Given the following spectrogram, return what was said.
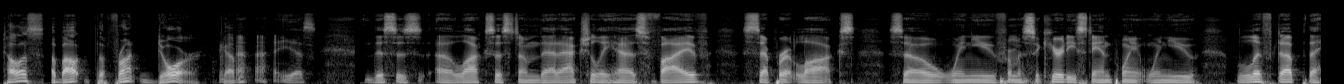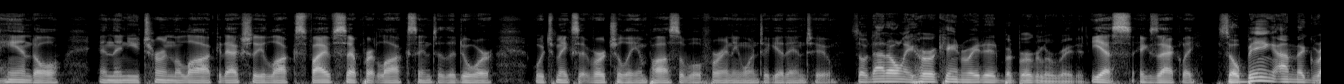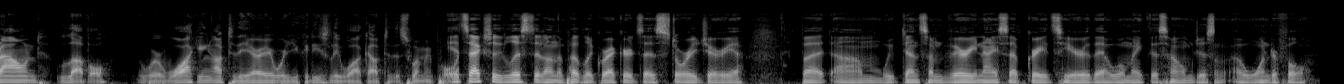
Tell us about the front door, Kevin. yes. This is a lock system that actually has five separate locks. So, when you, from a security standpoint, when you lift up the handle and then you turn the lock, it actually locks five separate locks into the door, which makes it virtually impossible for anyone to get into. so not only hurricane rated, but burglar rated. Yes, exactly. So being on the ground level, we're walking out to the area where you could easily walk out to the swimming pool. It's actually listed on the public records as storage area, but um, we've done some very nice upgrades here that will make this home just a wonderful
